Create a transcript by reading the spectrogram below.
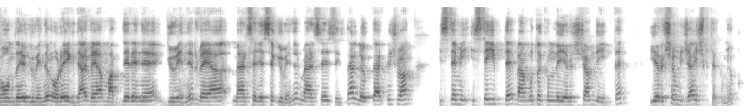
Honda'ya güvenir oraya gider veya McLaren'e güvenir veya Mercedes'e güvenir Mercedes'e gider. Leclerc'in şu an istemi, isteyip de ben bu takımda yarışacağım deyip de yarışamayacağı hiçbir takım yok.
